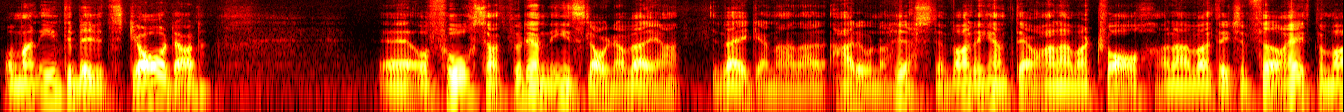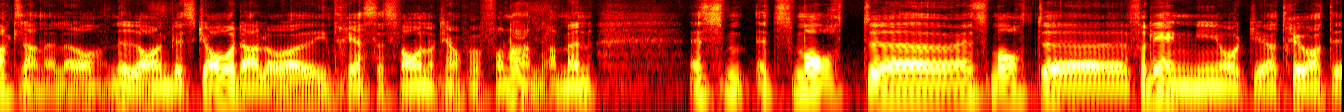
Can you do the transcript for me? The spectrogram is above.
om man inte blivit skadad eh, och fortsatt på den inslagna vägen, vägen han hade under hösten. Vad hade hänt då? Han hade varit kvar. Han hade varit liksom för het på marknaden. Eller? Nu har han blivit skadad och intresset svalnar kanske från andra. Men en, ett smart, eh, en smart eh, förlängning och jag tror att eh,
